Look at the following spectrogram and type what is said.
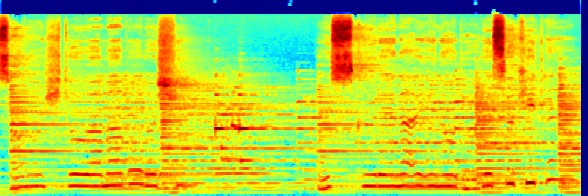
その人は幻。薄くれないのドレス着て。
